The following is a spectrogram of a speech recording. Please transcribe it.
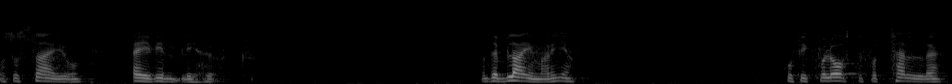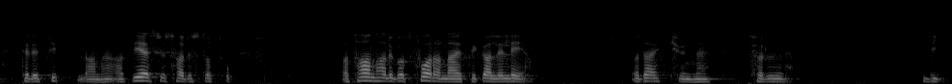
Og så sier hun 'Jeg vil bli hørt'. Og det ble Maria. Hun fikk få lov til å fortelle til disiplene at Jesus hadde stått opp. At han hadde gått foran dem til Galilea, og de kunne følge dit.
